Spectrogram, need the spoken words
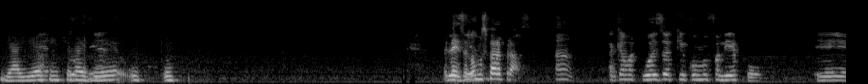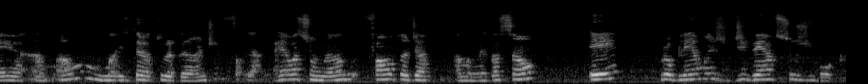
E aí a é, gente vai ver o, o... Beleza, vamos para o próximo. Ah. Aquela coisa que, como eu falei há pouco, é, há uma literatura grande relacionando falta de amamentação e problemas diversos de boca.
